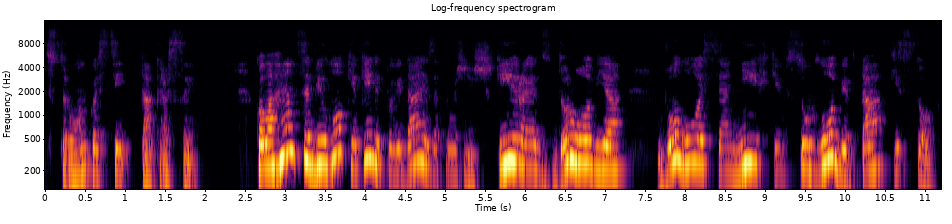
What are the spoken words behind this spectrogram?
стрункості та краси. Колаген це білок, який відповідає за пружність шкіри, здоров'я, волосся, нігтів, суглобів та кісток.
